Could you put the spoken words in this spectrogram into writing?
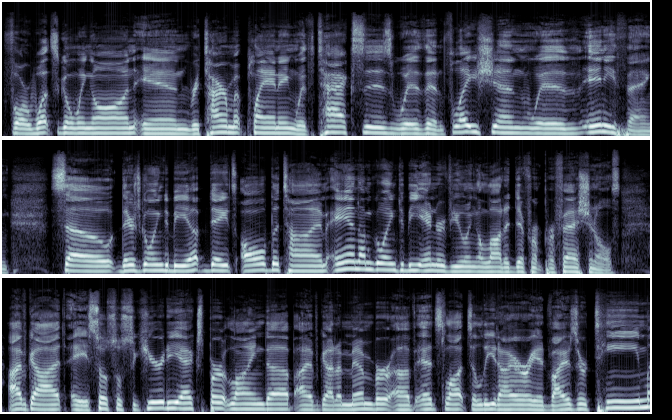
for what's going on in retirement planning with taxes, with inflation, with anything. So there's going to be updates all the time, and I'm going to be interviewing a lot of different professionals. I've got a Social Security expert lined up. I've got a member of Ed Slott's Elite IRA Advisor team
